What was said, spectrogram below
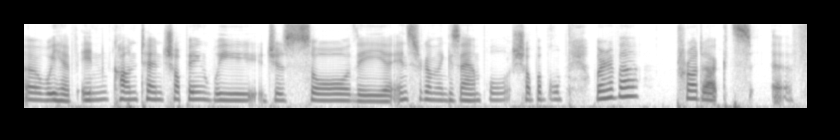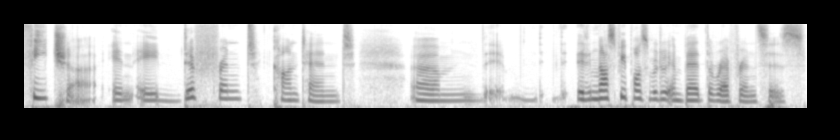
Uh, we have in-content shopping. We just saw the uh, Instagram example, shoppable. Wherever products uh, feature in a different content, um, it must be possible to embed the references.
